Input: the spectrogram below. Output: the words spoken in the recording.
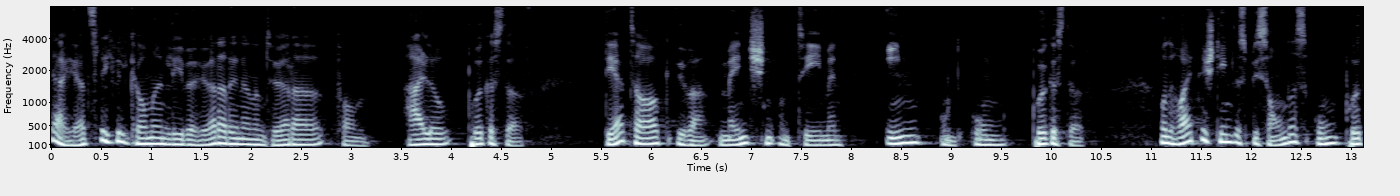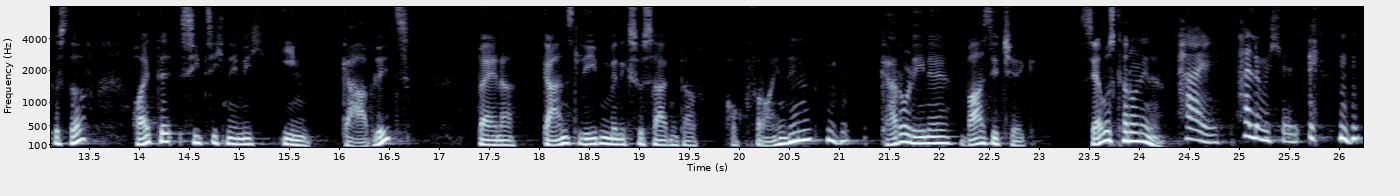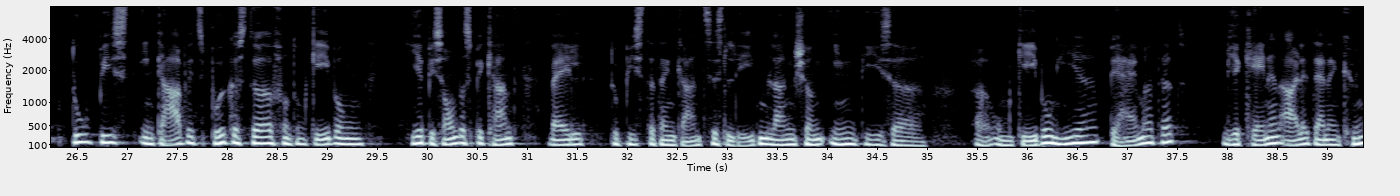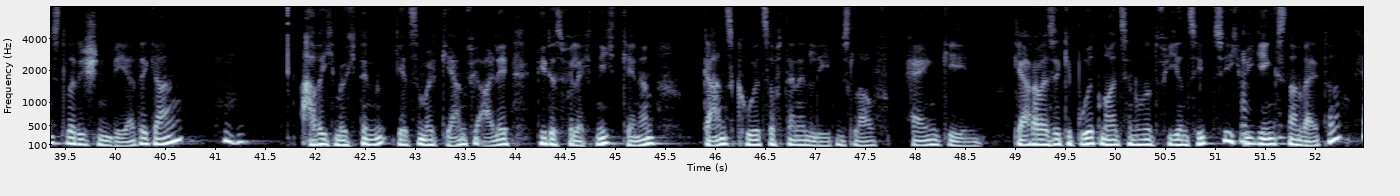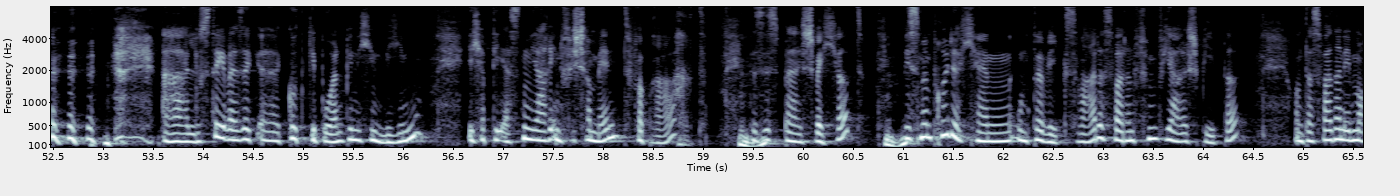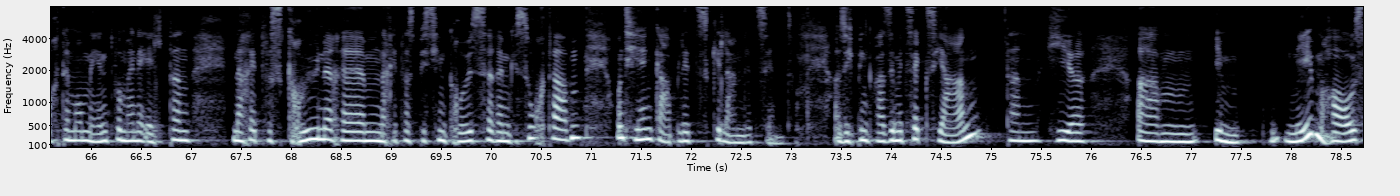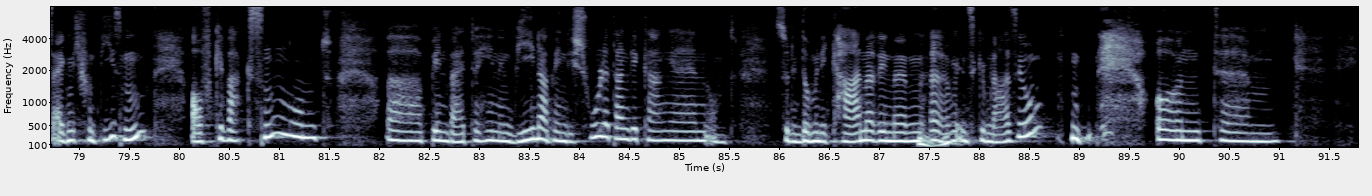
Ja, herzlich willkommen, liebe Hörerinnen und Hörer von Hallo Burgersdorf. Der Talk über Menschen und Themen in und um Burgersdorf. Und heute stimmt es besonders um Burgersdorf. Heute sitze ich nämlich in Gablitz bei einer ganz lieben, wenn ich so sagen darf, auch Freundin, Caroline Wasicek. Servus Caroline. Hi, hallo Michael. Du bist in Gablitz, Burgersdorf und Umgebung hier besonders bekannt, weil du bist da dein ganzes Leben lang schon in dieser äh, Umgebung hier beheimatet. Wir kennen alle deinen künstlerischen Werdegang, aber ich möchte jetzt einmal gern für alle, die das vielleicht nicht kennen, ganz kurz auf deinen Lebenslauf eingehen klarerweise Geburt 1974. Wie ging es dann weiter? äh, lustigerweise, äh, gut, geboren bin ich in Wien. Ich habe die ersten Jahre in Fischerment verbracht. Mhm. Das ist bei Schwächert, mhm. bis mein Brüderchen unterwegs war. Das war dann fünf Jahre später. Und das war dann eben auch der Moment, wo meine Eltern nach etwas Grünerem, nach etwas bisschen Größerem gesucht haben und hier in Gablitz gelandet sind. Also ich bin quasi mit sechs Jahren dann hier ähm, im Nebenhaus eigentlich von diesem aufgewachsen und äh, bin weiterhin in Wien, aber in die Schule dann gegangen und zu den Dominikanerinnen mhm. äh, ins Gymnasium. und ähm,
